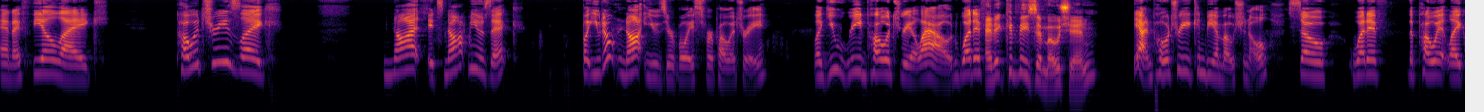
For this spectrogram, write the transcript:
and I feel like poetry's like not it's not music, but you don't not use your voice for poetry. Like you read poetry aloud. What if and it conveys emotion. yeah, and poetry can be emotional. So what if the poet like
